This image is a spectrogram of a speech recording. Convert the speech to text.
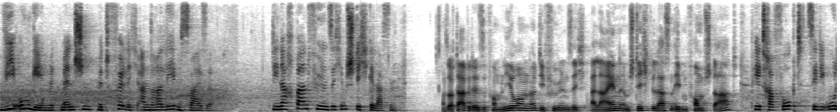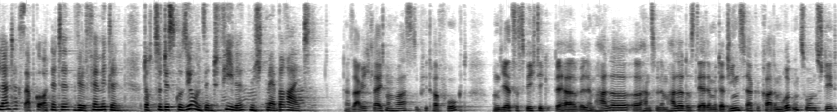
Wie umgehen mit Menschen mit völlig anderer Lebensweise? Die Nachbarn fühlen sich im Stich gelassen. Also auch da wieder diese Formulierung, ne, die fühlen sich allein im Stich gelassen, eben vom Staat. Petra Vogt, CDU-Landtagsabgeordnete, will vermitteln. Doch zur Diskussion sind viele nicht mehr bereit. Da sage ich gleich noch was zu Petra Vogt. Und jetzt ist wichtig, der Herr Wilhelm Halle, äh, Hans-Wilhelm Halle, das ist der, der mit der Jeansjacke gerade im Rücken zu uns steht.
